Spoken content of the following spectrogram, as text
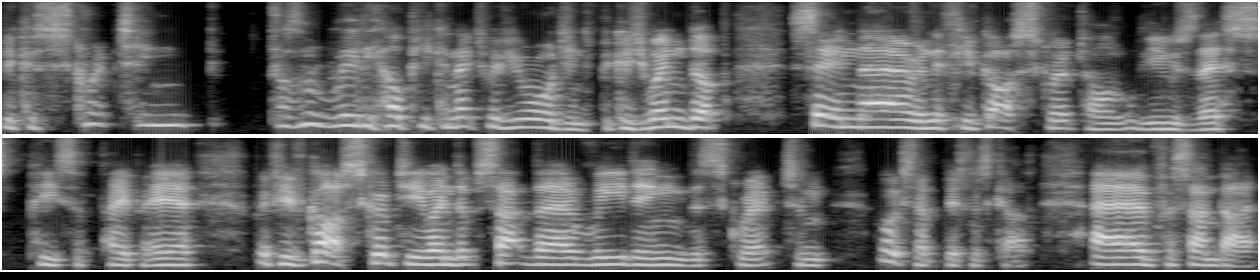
because scripting doesn't really help you connect with your audience because you end up sitting there and if you've got a script i'll use this piece of paper here. But if you've got a script you end up sat there reading the script and oh it's a business card uh, for sandai.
